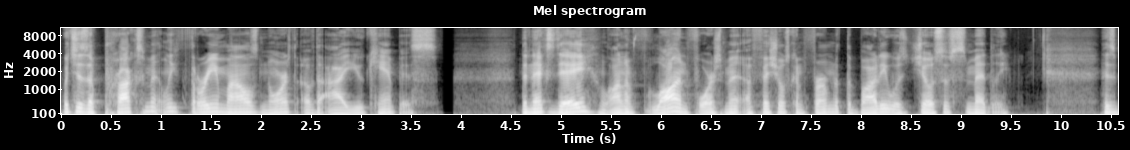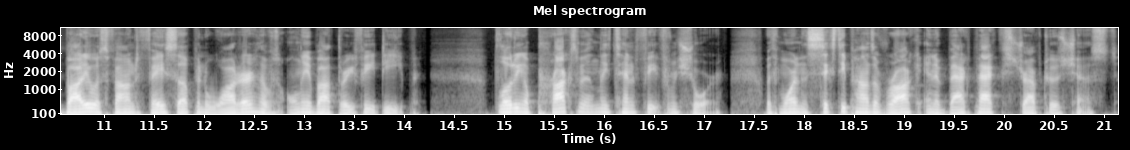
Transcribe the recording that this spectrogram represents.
which is approximately three miles north of the IU campus. The next day, law enforcement officials confirmed that the body was Joseph Smedley. His body was found face up in water that was only about three feet deep, floating approximately 10 feet from shore, with more than 60 pounds of rock and a backpack strapped to his chest.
